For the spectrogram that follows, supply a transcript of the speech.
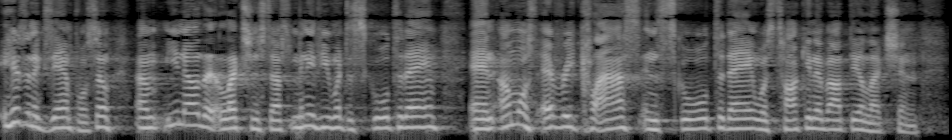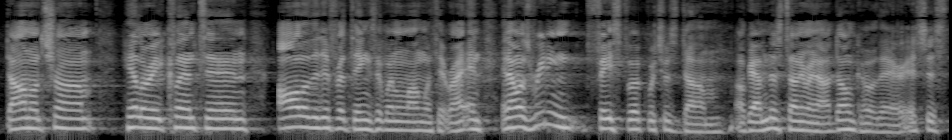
Here's an example. So, um, you know the election stuff. Many of you went to school today, and almost every class in school today was talking about the election. Donald Trump, Hillary Clinton, all of the different things that went along with it, right? And, and I was reading Facebook, which was dumb. Okay, I'm just telling you right now, don't go there. It's just,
